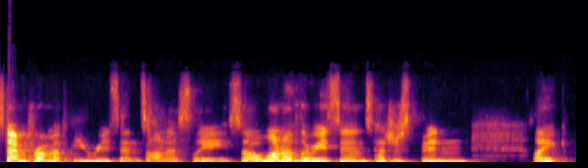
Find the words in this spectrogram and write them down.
stemmed from a few reasons, honestly. So one of the reasons has just been like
